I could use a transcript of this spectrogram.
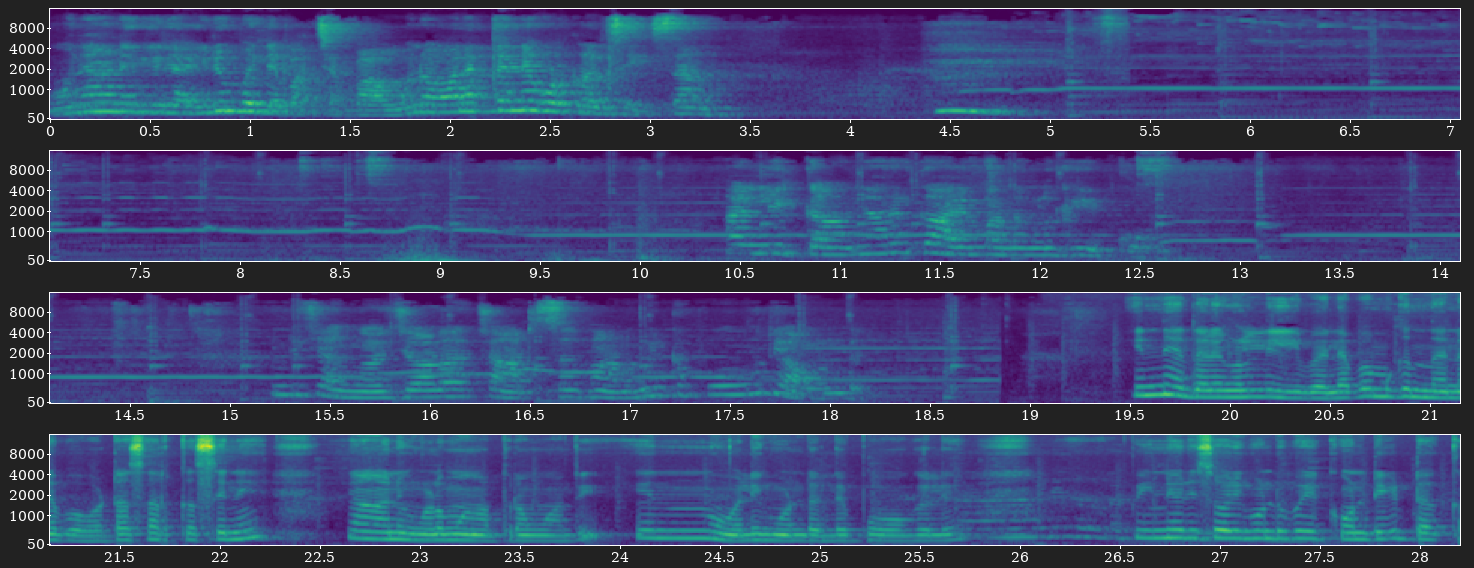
ഓനാണെങ്കിൽ അതിലും വലിയ പച്ചപ്പാ. ഓൻ ഓനെ തന്നെ കൊടുക്കണ ഒരു സൈസാണ് അല്ലിക്ക ഞാനൊരു കാര്യം പറഞ്ഞു നിങ്ങൾ കേൾക്കോ എന്റെ ചങ്ങാഴ്ചകളെ ചാർട്സ് കാണുമ്പോൾ എനിക്ക് പൂതിയാവുന്നുണ്ട്. ഇന്ന് ഏതായാലും ലീവല്ല അപ്പം നമുക്ക് ഇന്ന് തന്നെ പോകട്ടെ. സർക്കസിന് ഞാൻ നിങ്ങൾ മാത്രം മതി. എന്നും ഓലയും കൊണ്ടല്ലേ പോകൽ പിന്നെ ഒരു സോറി കൊണ്ട് പോയിക്കൊണ്ട് ഇട്ടക്ക.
